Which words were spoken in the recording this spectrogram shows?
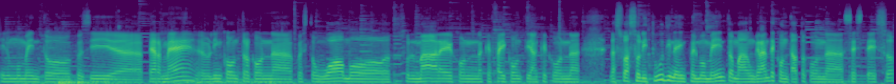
in un momento così eh, per me, l'incontro con eh, questo uomo sul mare con, che fa i conti anche con la sua solitudine in quel momento, ma un grande contatto con eh, se stesso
